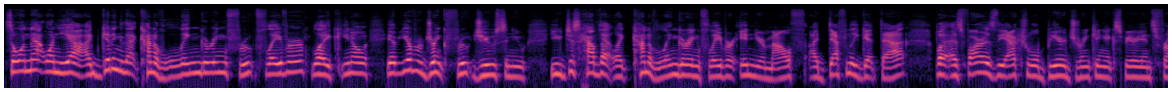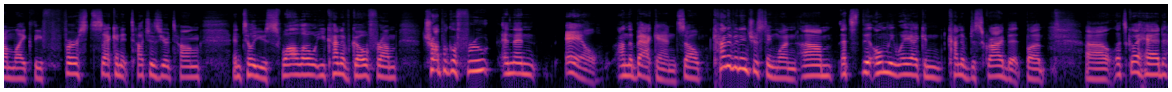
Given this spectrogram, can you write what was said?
So on that one, yeah, I'm getting that kind of lingering fruit flavor. Like, you know, if you ever drink fruit juice and you you just have that like kind of lingering flavor in your mouth, I definitely get that. But as far as the actual beer drinking experience from like the first second it touches your tongue until you swallow, you kind of go from tropical fruit and then ale on the back end. So kind of an interesting one. Um, that's the only way I can kind of describe it. But uh, let's go ahead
